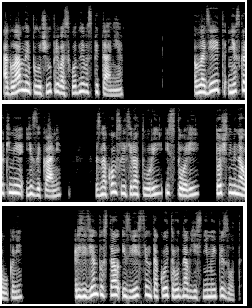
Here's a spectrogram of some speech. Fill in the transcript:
а главное, получил превосходное воспитание. Владеет несколькими языками, знаком с литературой, историей, точными науками. Резиденту стал известен такой труднообъяснимый эпизод.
